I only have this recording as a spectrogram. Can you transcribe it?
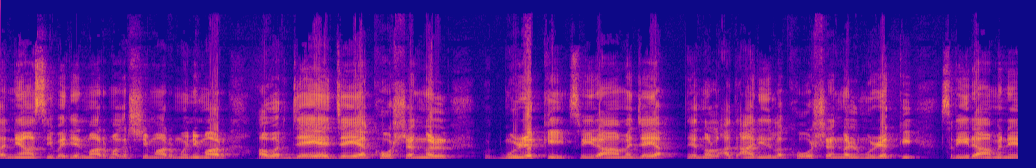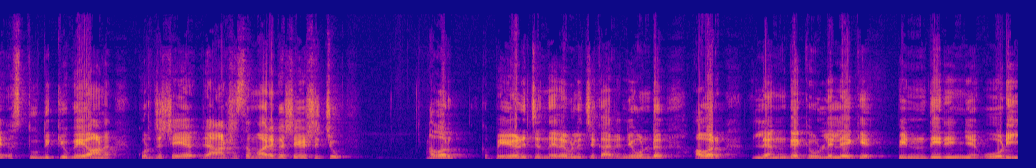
സന്യാസി വര്യന്മാർ മഹർഷിമാർ മുനിമാർ അവർ ജയ ജയ ഘോഷങ്ങൾ മുഴക്കി ശ്രീരാമ ജയ എന്നുള്ള ആ രീതിയിലുള്ള ഘോഷങ്ങൾ മുഴക്കി ശ്രീരാമനെ സ്തുതിക്കുകയാണ്. കുറച്ച് ശേ രാക്ഷസന്മാരൊക്കെ ശേഷിച്ചു. അവർ പേടിച്ച് നിലവിളിച്ച് കരഞ്ഞുകൊണ്ട് അവർ ലങ്കയ്ക്കുള്ളിലേക്ക് പിന്തിരിഞ്ഞ് ഓടി.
